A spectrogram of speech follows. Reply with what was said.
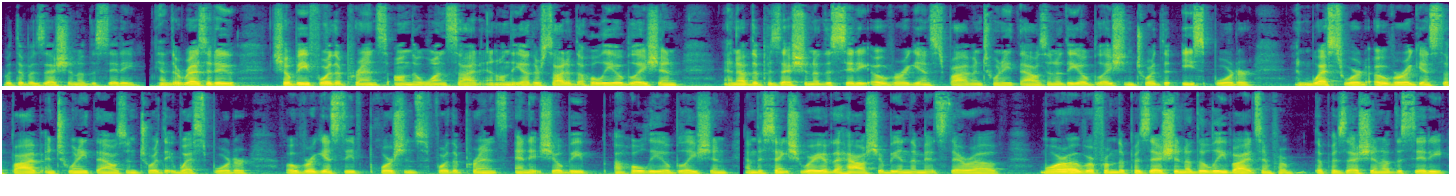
with the possession of the city. And the residue shall be for the prince on the one side and on the other side of the holy oblation, and of the possession of the city over against five and twenty thousand of the oblation toward the east border, and westward over against the five and twenty thousand toward the west border over against the portions for the prince, and it shall be a holy oblation, and the sanctuary of the house shall be in the midst thereof. Moreover, from the possession of the Levites and from the possession of the city,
